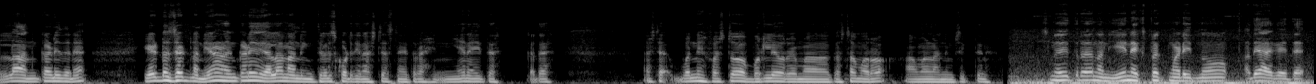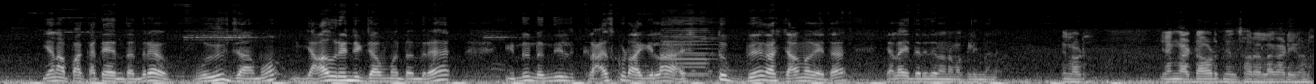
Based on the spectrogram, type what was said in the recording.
ಎಲ್ಲ ಅಂದ್ಕೊಂಡಿದ್ದೇನೆ ಎ ಟು ಝೆಡ್ ನಾನು ಏನೇನು ಅಂದ್ಕೊಂಡಿದ್ದೆ ಎಲ್ಲ ನಾನು ಹಿಂಗೆ ತಿಳಿಸ್ಕೊಡ್ತೀನಿ ಅಷ್ಟೇ ಸ್ನೇಹಿತರೆ. ಏನೈತೆ ಕತೆ? ಅಷ್ಟೇ, ಬನ್ನಿ ಫಸ್ಟು ಬರಲಿ ಅವ್ರ ಕಸ್ಟಮರು ಆಮೇಲೆ ನಾನು ನಿಮ್ಗೆ ಸಿಗ್ತೀನಿ. ಸ್ನೇಹಿತರೆ, ನಾನು ಏನು ಎಕ್ಸ್ಪೆಕ್ಟ್ ಮಾಡಿದ್ನೋ, ಅದೇ ಆಗೈತೆ. ಏನಪ್ಪ ಕತೆ ಅಂತಂದರೆ ಫುಲ್ ಜಾಮು, ಯಾವ ರೇಂಜಿಗೆ ಜಾಮ್ ಅಂತಂದರೆ ಇನ್ನೂ ನಂದಿಲ್ ಕ್ರಾಸ್ ಕೂಡ ಆಗಿಲ್ಲ, ಅಷ್ಟು ಬೇಗ ಅಷ್ಟು ಜಾಮ್ ಆಗೈತೆ. ಎಲ್ಲ ಇದ್ದರಿದೆ ನನ್ನ ಮಕ್ಕಳಿಂದಾನೆ ಇಲ್ಲಿ ನೋಡಿ, ಹೆಂಗೆ ಅಡ್ಡ ಹೊಡೆದು ನಿಲ್ಸೋರೆಲ್ಲ ಗಾಡಿಗಳು.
